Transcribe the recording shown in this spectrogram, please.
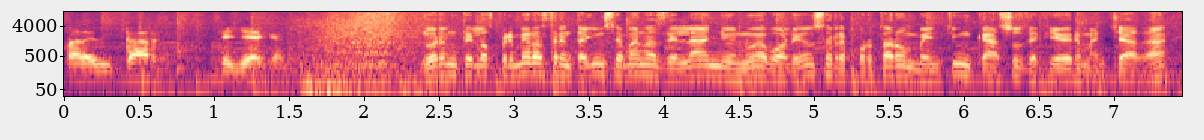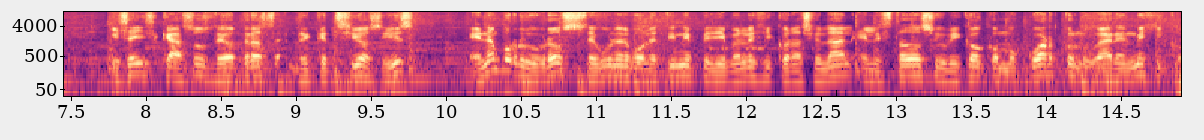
para evitar que lleguen. Durante las primeras 31 semanas del año en Nuevo León se reportaron 21 casos de fiebre manchada y 6 casos de otras rickettsiosis. En ambos rubros, según el Boletín Epidemiológico Nacional, el estado se ubicó como cuarto lugar en México.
